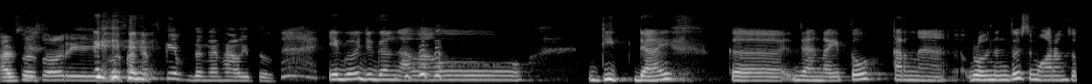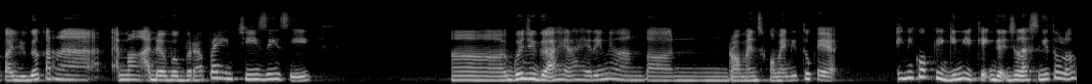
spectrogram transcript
I'm so sorry, gue sangat skip dengan hal itu. ya gue juga nggak mau deep dive ke genre itu karena belum tentu semua orang suka juga karena emang ada beberapa yang cheesy sih. Uh, gue juga akhir-akhir ini nonton romance komedi tuh kayak ini kok kayak gini ya? kayak nggak jelas gitu loh.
